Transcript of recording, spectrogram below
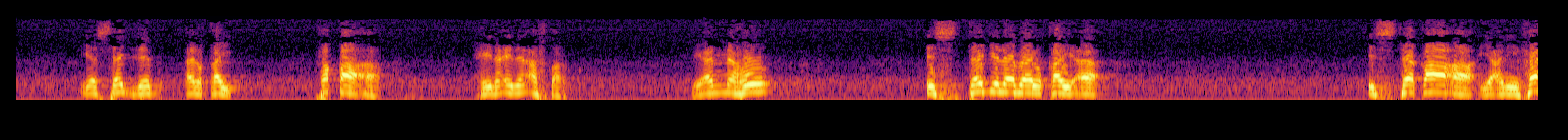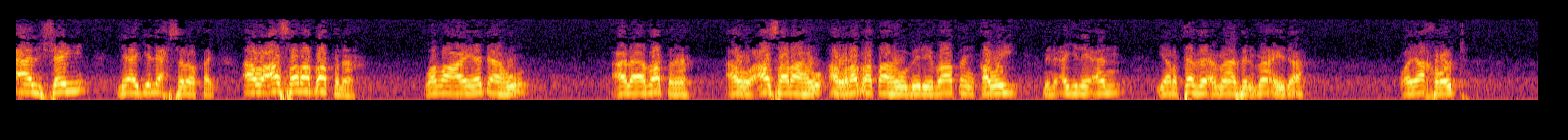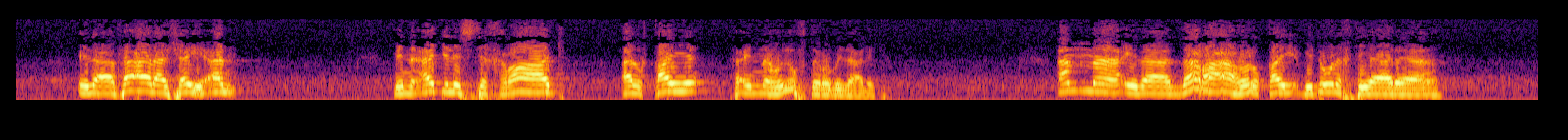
يستجذب القيء فقاء حينئذ أفطر لأنه استجلب القيء استقاء يعني فعل شيء لأجل يحصل القيء أو عصر بطنه وضع يده على بطنه أو عصره أو ربطه برباط قوي من أجل أن يرتفع ما في المعدة ويخرج إذا فعل شيئا من أجل استخراج القيء فإنه يفطر بذلك. أما إذا ذرعه القيء بدون اختياره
